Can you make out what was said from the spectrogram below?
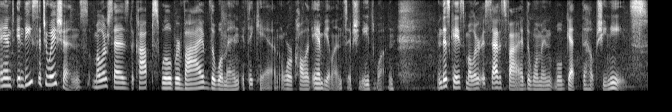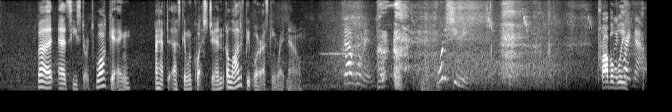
And in these situations, Mueller says the cops will revive the woman if they can, or call an ambulance if she needs one. In this case, Mueller is satisfied the woman will get the help she needs. But as he starts walking, I have to ask him a question a lot of people are asking right now. That woman. what does she need? Probably. Like right now,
